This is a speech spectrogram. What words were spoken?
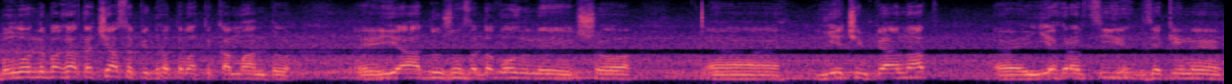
Було небагато часу підготувати команду. Я дуже задоволений, що е, є чемпіонат, е, є гравці, з якими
